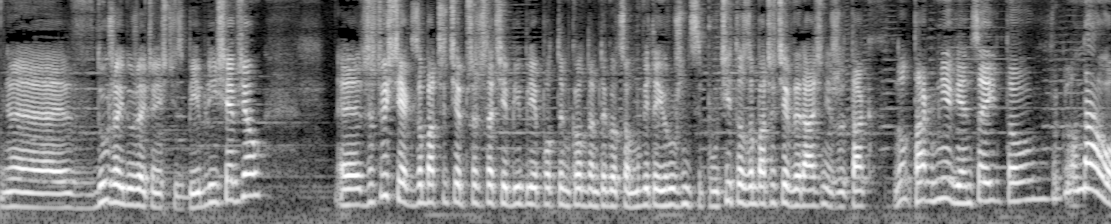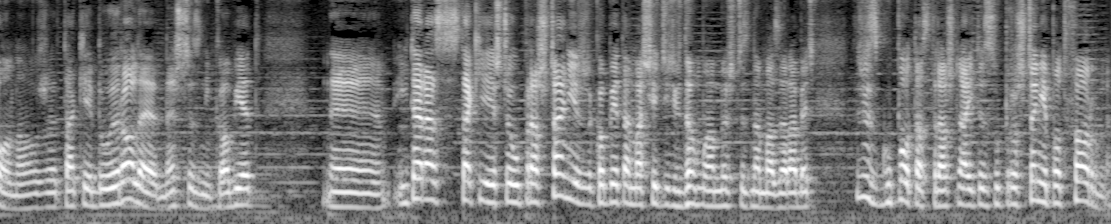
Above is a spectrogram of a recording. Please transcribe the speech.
E, w dużej, dużej części z Biblii się wziął. E, rzeczywiście, jak zobaczycie, przeczytacie Biblię pod tym kątem tego, co mówi, tej różnicy płci, to zobaczycie wyraźnie, że tak, no tak mniej więcej to wyglądało, no, że takie były role mężczyzn i kobiet. E, I teraz takie jeszcze upraszczanie, że kobieta ma siedzieć w domu, a mężczyzna ma zarabiać, to jest głupota straszna i to jest uproszczenie potworne.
